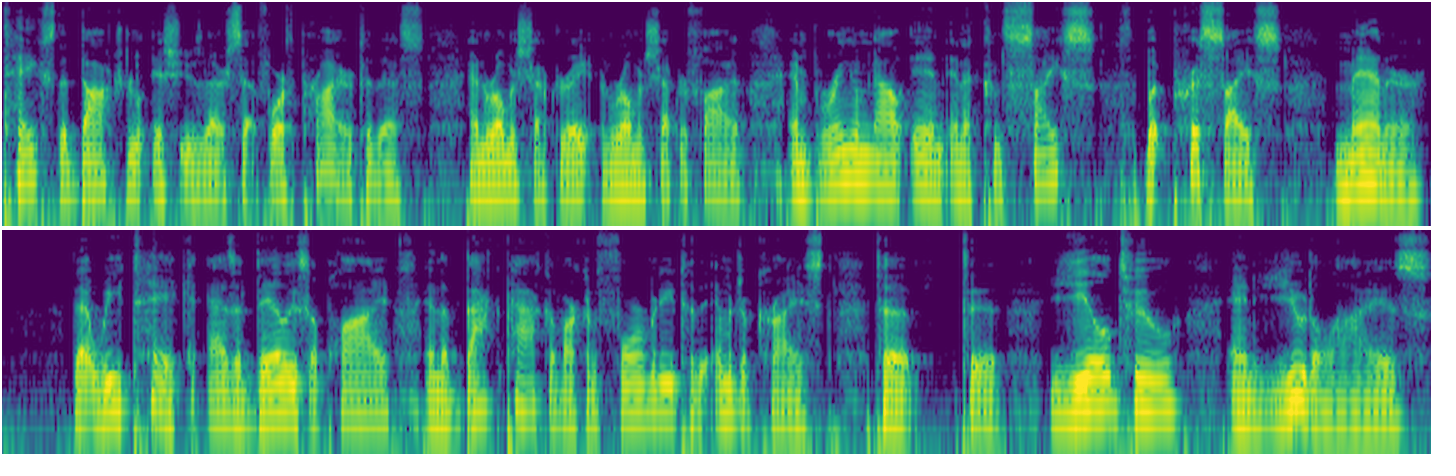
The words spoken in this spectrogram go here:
takes the doctrinal issues that are set forth prior to this in Romans chapter 8 and Romans chapter 5 and bring them now in in a concise but precise manner that we take as a daily supply in the backpack of our conformity to the image of Christ to to yield to and utilize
